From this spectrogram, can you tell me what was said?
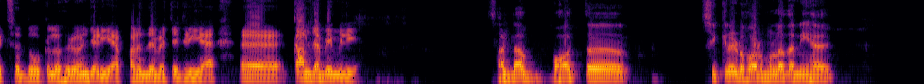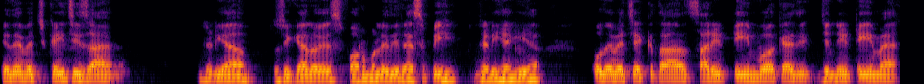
102 ਕਿਲੋ ਹੀਰੋਇਨ ਜਿਹੜੀ ਹੈ ਫੜਨ ਦੇ ਵਿੱਚ ਜਿਹੜੀ ਹੈ ਕਾਮਯਾਬੀ ਮਿਲੀ ਹੈ? ਸਾਡਾ ਬਹੁਤ ਸੀਕ੍ਰੀਟ ਫਾਰਮੂਲਾ ਤਾਂ ਨਹੀਂ ਹੈ। ਇਹਦੇ ਵਿੱਚ ਕਈ ਚੀਜ਼ਾਂ ਹੈ, ਜਿਹੜੀਆਂ ਤੁਸੀਂ ਕਹਿ ਲਓ ਇਸ ਫਾਰਮੂਲੇ ਦੀ ਰੈਸਪੀ ਜਿਹੜੀ ਹੈਗੀ ਆ, ਉਹਦੇ ਵਿੱਚ ਇੱਕ ਤਾਂ ਸਾਰੀ ਟੀਮ ਵਰਕ ਹੈ ਜੀ, ਜਿੰਨੀ ਟੀਮ ਹੈ,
